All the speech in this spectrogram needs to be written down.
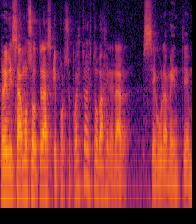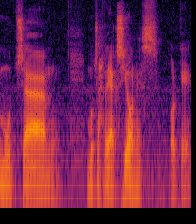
Revisamos otras, y por supuesto esto va a generar seguramente mucha muchas reacciones, porque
